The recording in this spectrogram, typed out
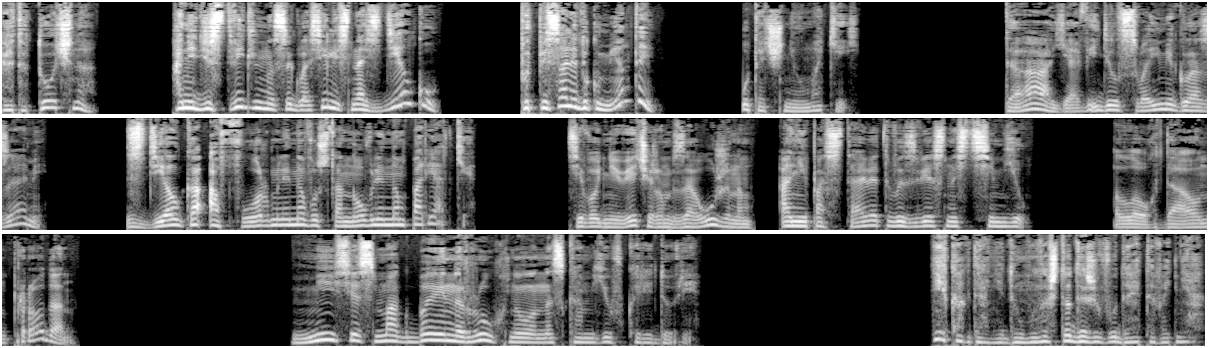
«Это точно? Они действительно согласились на сделку? Подписали документы?» — уточнил Макей. «Да, я видел своими глазами. Сделка оформлена в установленном порядке. Сегодня вечером за ужином они поставят в известность семью. Лохдаун продан». Миссис Макбейн рухнула на скамью в коридоре. «Никогда не думала, что доживу до этого дня»,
